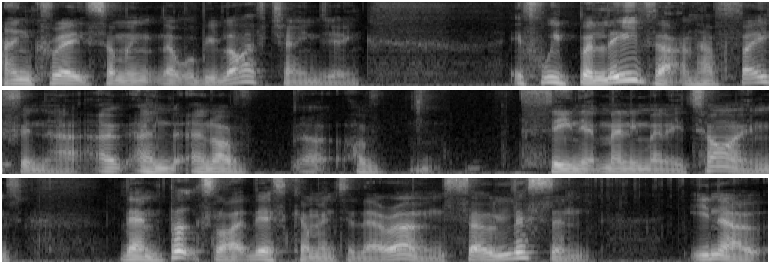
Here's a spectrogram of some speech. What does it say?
and create something that will be life changing. If we believe that and have faith in that, and, and I've, uh, I've seen it many, many times, then books like this come into their own. So listen, you know,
